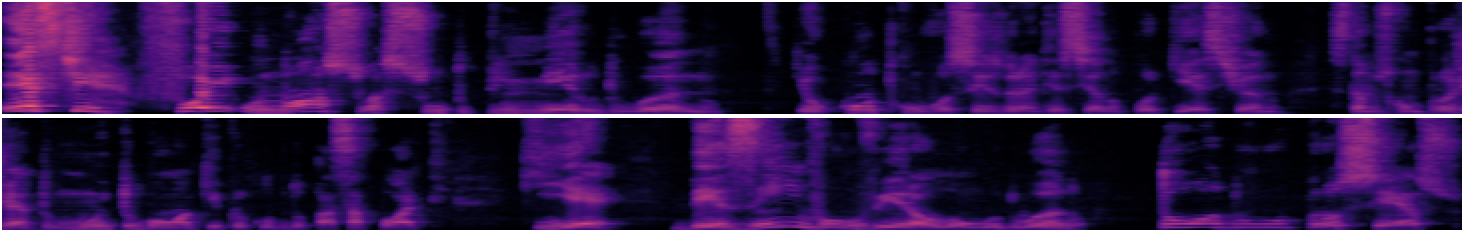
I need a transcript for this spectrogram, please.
Este foi o nosso assunto primeiro do ano. Eu conto com vocês durante esse ano porque este ano estamos com um projeto muito bom aqui para o Clube do Passaporte, que é desenvolver ao longo do ano todo o processo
